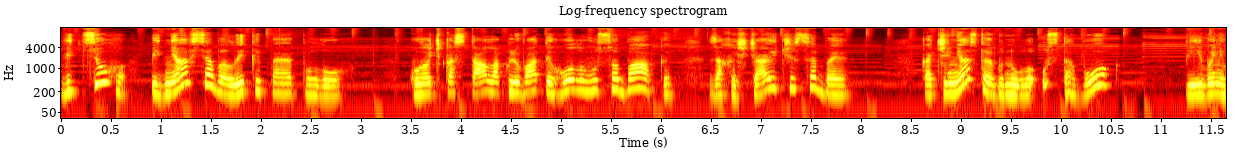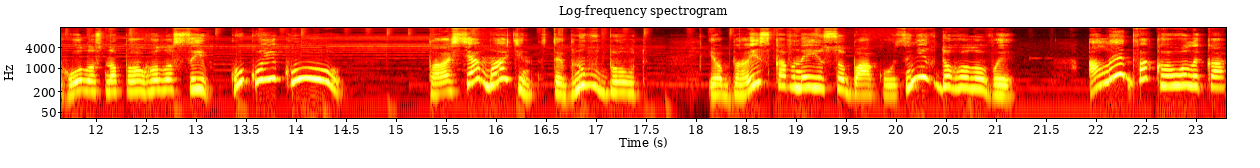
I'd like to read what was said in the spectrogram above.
Від цього піднявся великий переполох. Курочка стала клювати голову собаки, захищаючи себе. Каченя стрибнуло у ставок. Півень голосно проголосив Ку-ку-і-ку. Порося матін стрибнув в бруд і обрискав нею собаку з ніг до голови. Але два кролика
